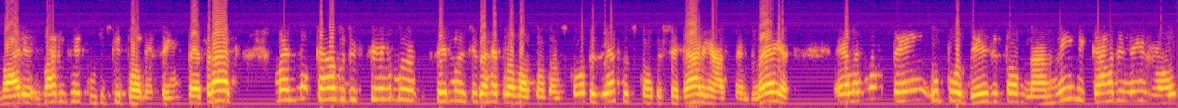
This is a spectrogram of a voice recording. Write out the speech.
vários, vários recursos que podem ser impetrados, mas no caso de ser, ser mantida a reprovação das contas e essas contas chegarem à Assembleia, elas não têm o poder de tornar nem Ricardo e nem João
